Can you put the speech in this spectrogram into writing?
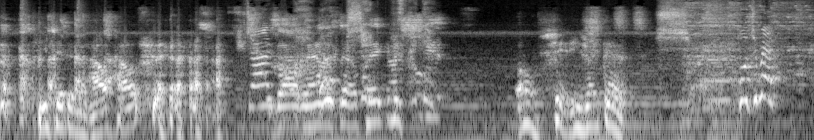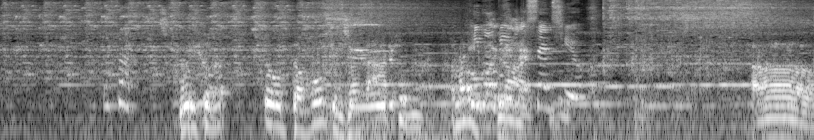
He hit in the outhouse? John, He's out of the house oh, now shit. taking his shit. oh shit, he's right there. Shh. Hold your breath. What's up? Wait, so, so the whole thing just the option? He won't be able to sense you. Oh.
